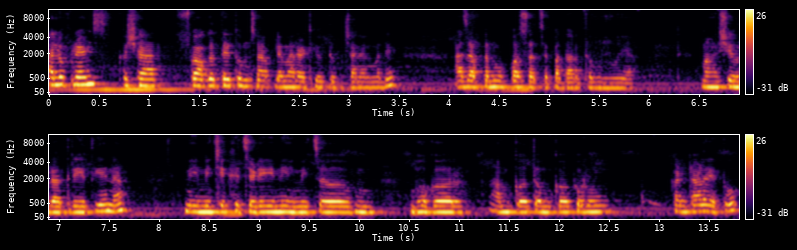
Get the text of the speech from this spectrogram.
हॅलो फ्रेंड्स कशा आहात? स्वागत आहे तुमचं आपल्या मराठी यूट्यूब चॅनलमध्ये आज आपण उपवासाचे पदार्थ बनवूया. महाशिवरात्री येते ना? नेहमीची खिचडी नेहमीचं भगर आमकं तमकं करून कंटाळा येतो.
